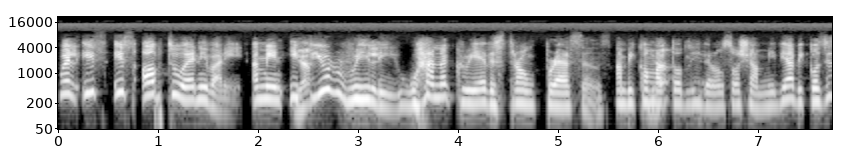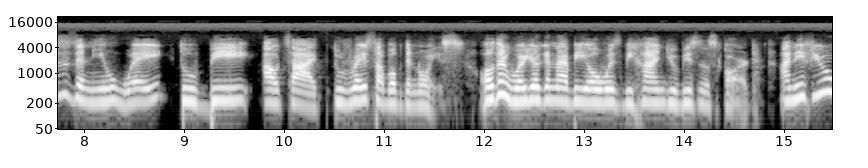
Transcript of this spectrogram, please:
Well, it's it's up to anybody. I mean, if Yeah. you really want to create a strong presence and become Yeah. a thought leader on social media, because this is the new way to be outside, to raise above the noise. Otherwise, you're gonna be always behind your business card. And if you're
